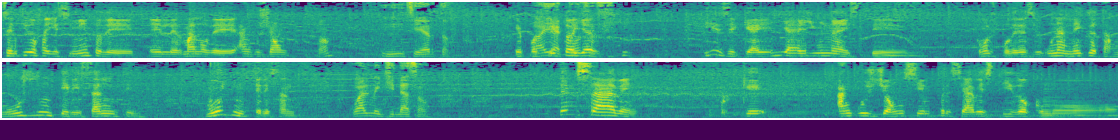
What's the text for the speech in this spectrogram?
sentido fallecimiento de el hermano de Angus Young, ¿no? Mm, cierto. Que por cierto, allá, fíjense que ahí hay una, este, ¿cómo les podría decir? Una anécdota muy interesante, muy interesante. ¿Cuál, mi chinazo? Ustedes saben por qué Angus Young siempre se ha vestido como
